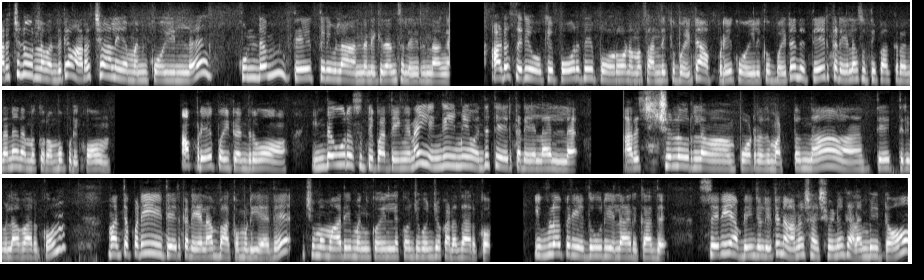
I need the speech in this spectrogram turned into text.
அரச்சலூரில் வந்துட்டு அரச்சாலையம்மன் கோயிலில் குண்டம் தேர் திருவிழா அன்னன்னைக்கு தான் சொல்லியிருந்தாங்க. அட சரி ஓகே போகிறதே போகிறோம் நம்ம சந்தைக்கு போயிட்டு அப்படியே கோயிலுக்கும் போயிட்டு அந்த தேர் கடையெல்லாம் சுற்றி பார்க்குறது தானே நமக்கு ரொம்ப பிடிக்கும். அப்படியே போயிட்டு வந்துடுவோம் இந்த ஊரை சுற்றி பார்த்தீங்கன்னா எங்கேயுமே வந்து தேர் கடையெல்லாம் இல்லை. அரச்சலூரில் போடுறது மட்டும்தான் தேர் திருவிழாவாக இருக்கும். மற்றபடி தேர் கடையெல்லாம் பார்க்க முடியாது. சும்மா மாரியம்மன் கோயிலில் கொஞ்சம் கொஞ்சம் கடை தான் இருக்கும். இவ்வளோ பெரிய தூரியெல்லாம் இருக்காது. சரி அப்படின்னு சொல்லிட்டு நானும் சஷ்வினும் கிளம்பிட்டோம்.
